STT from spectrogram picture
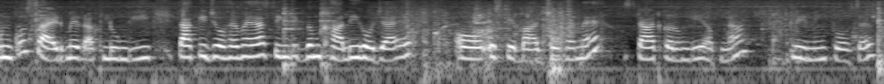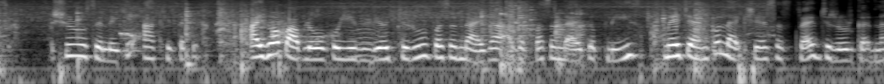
उनको साइड में रख लूँगी, ताकि जो है मेरा सिंक एकदम खाली हो जाए और उसके बाद जो है मैं स्टार्ट करूँगी अपना क्लीनिंग प्रोसेस शुरू से लेके आखिर तक। आई होप आप लोगों को ये वीडियो ज़रूर पसंद आएगा। अगर पसंद आए तो प्लीज़ मेरे चैनल को लाइक शेयर सब्सक्राइब ज़रूर करना।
